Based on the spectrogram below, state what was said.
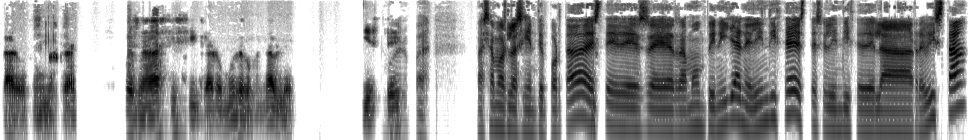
claro, son unos cracks. Pues nada, sí, sí, claro, muy recomendable. Y este, Bueno, pa- pasamos a la siguiente portada. Este es eh, Ramón Pinilla en el índice. Este es el índice de la revista.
